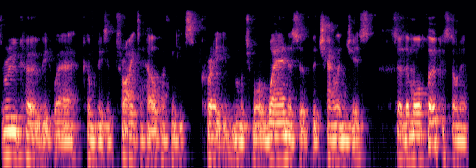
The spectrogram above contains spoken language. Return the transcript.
through COVID, where companies have tried to help, I think it's created much more awareness of the challenges. So they're more focused on it.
